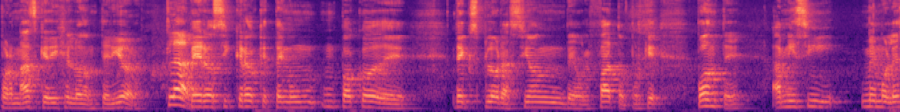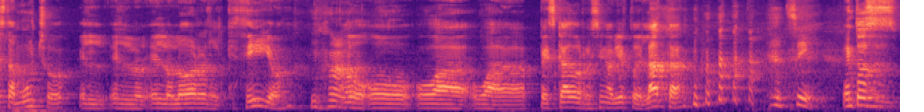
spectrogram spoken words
por más que dije lo anterior. claro. Pero sí creo que tengo un, un poco de, de exploración de olfato, porque ponte, a mí sí me molesta mucho el, el, el olor al quesillo o, o, o a, o a pescado recién abierto de lata. sí. Entonces,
